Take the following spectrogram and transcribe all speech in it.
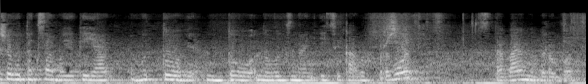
Якщо ви так само, як і я, готові до нових знань і цікавих пригод, ставаємо до роботи.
